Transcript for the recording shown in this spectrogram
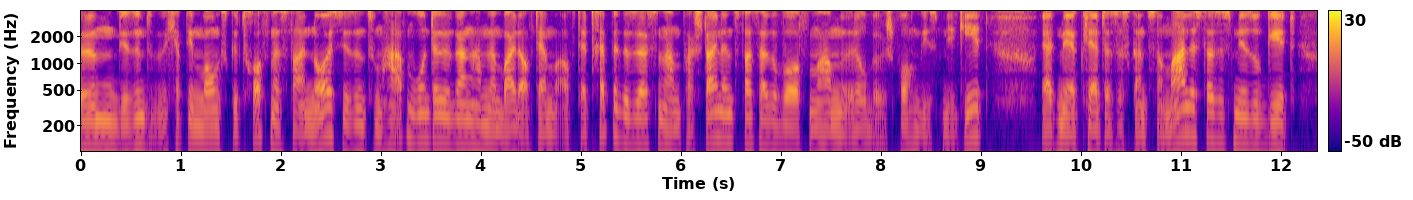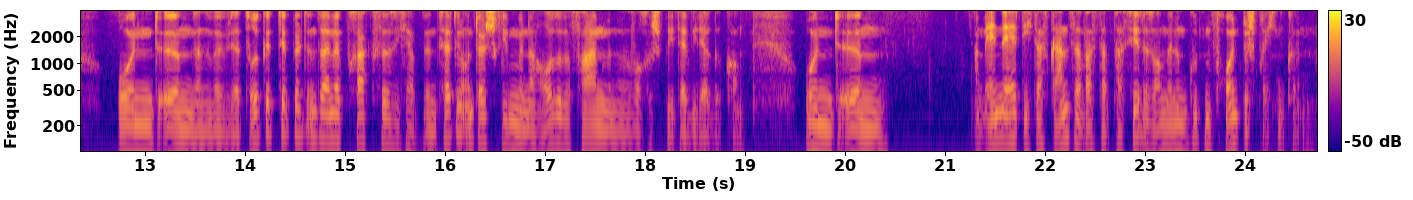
Ähm, wir sind, ich habe den morgens getroffen, es war ein neues, wir sind zum Hafen runtergegangen, haben dann beide auf der, auf der Treppe gesessen, haben ein paar Steine ins Wasser geworfen, haben darüber gesprochen, wie es mir geht. Er hat mir erklärt, dass es ganz normal ist, dass es mir so geht. Und ähm, dann sind wir wieder zurückgetippelt in seine Praxis. Ich habe den Zettel unterschrieben, bin nach Hause gefahren, bin eine Woche später wiedergekommen. Und ähm, am Ende hätte ich das Ganze, was da passiert ist, auch mit einem guten Freund besprechen können,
